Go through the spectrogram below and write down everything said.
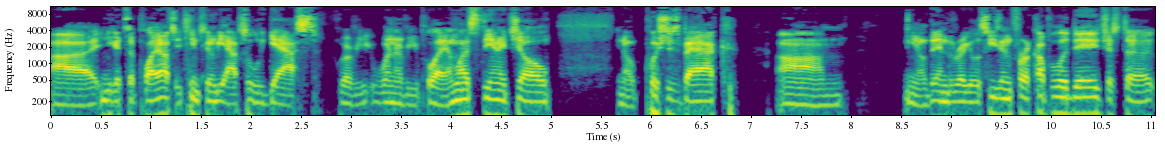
uh, and you get to playoffs, your team's going to be absolutely gassed whoever you, whenever you play, unless the NHL, you know, pushes back, um, you know, the end of the regular season for a couple of days just to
